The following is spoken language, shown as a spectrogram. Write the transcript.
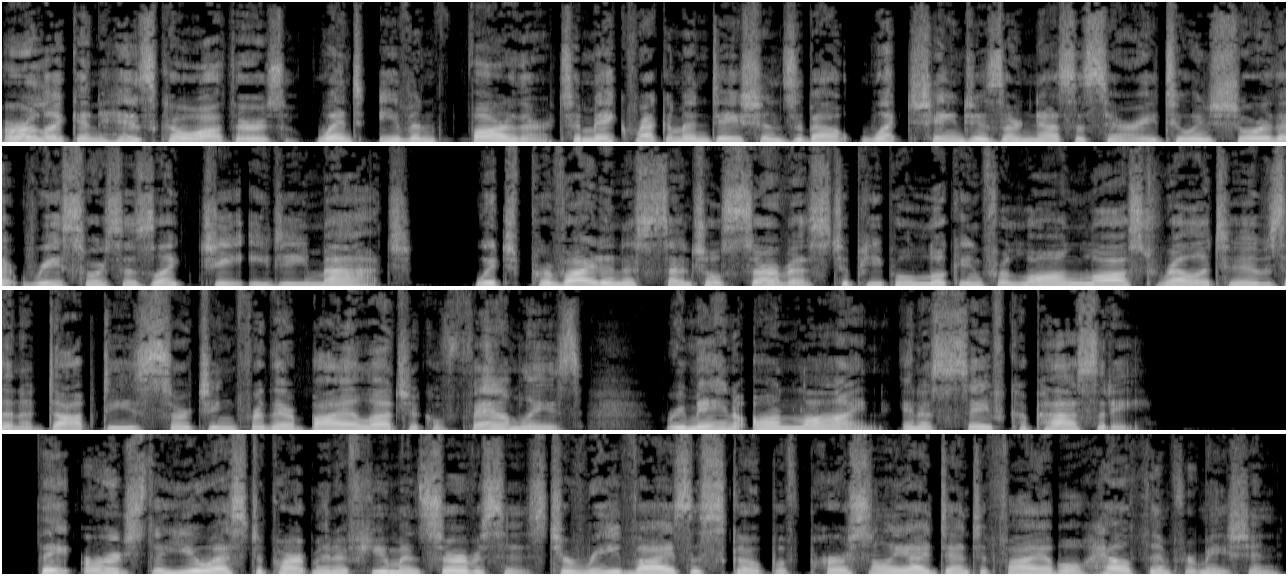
Erlich and his co authors went even farther to make recommendations about what changes are necessary to ensure that resources like GEDmatch, which provide an essential service to people looking for long lost relatives and adoptees searching for their biological families, remain online in a safe capacity they urged the U.S. Department of Human Services to revise the scope of personally identifiable health information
